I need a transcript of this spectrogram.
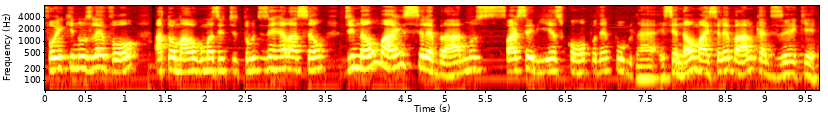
foi que nos levou a tomar algumas atitudes em relação de não mais celebrarmos parcerias com o poder público. Né? Esse não mais celebrar não quer dizer que,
